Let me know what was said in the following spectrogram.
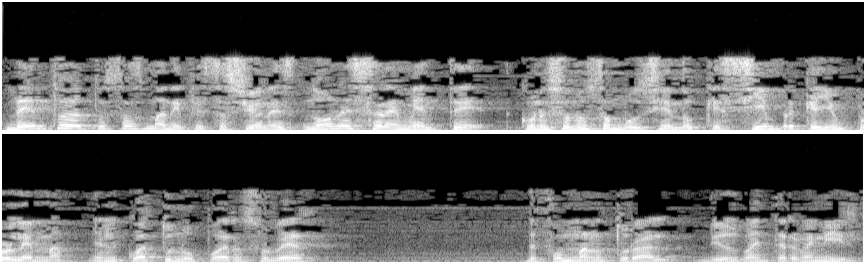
Dentro de todas estas manifestaciones, no necesariamente, con eso no estamos diciendo que siempre que hay un problema en el cual tú no puedes resolver de forma natural, Dios va a intervenir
